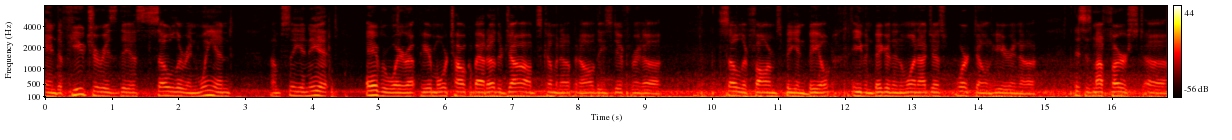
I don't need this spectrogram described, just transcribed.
And the future is this solar and wind I'm seeing it everywhere up here. More talk about other jobs coming up and all these different uh, solar farms being built, even bigger than the one I just worked on here. And uh, this is my first uh,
